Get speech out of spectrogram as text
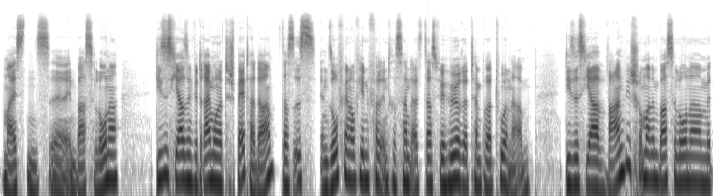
meistens äh, in Barcelona. Dieses Jahr sind wir drei Monate später da. Das ist insofern auf jeden Fall interessant, als dass wir höhere Temperaturen haben. Dieses Jahr waren wir schon mal in Barcelona mit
